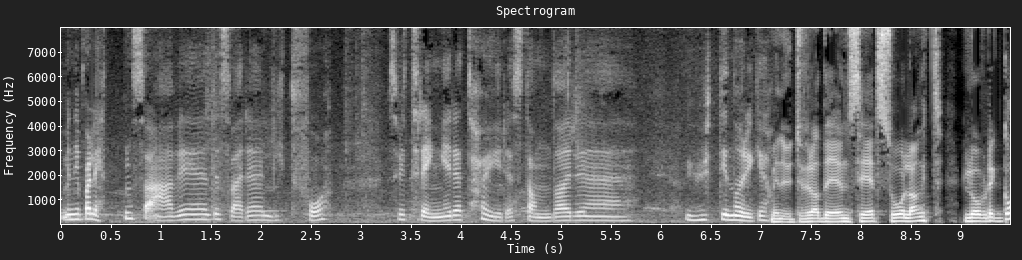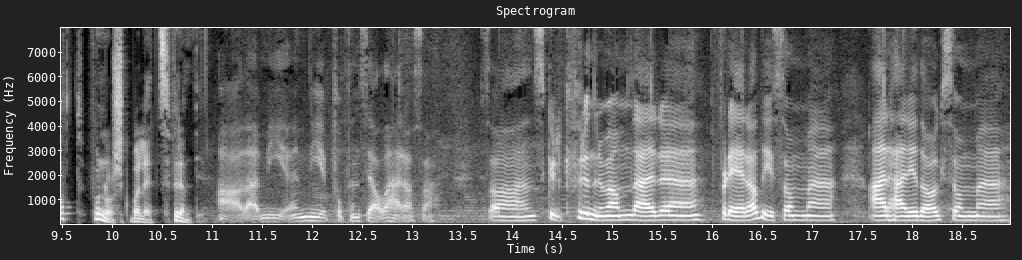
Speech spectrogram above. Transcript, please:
Men i balletten så er vi dessverre litt få. Så vi trenger et høyere standard eh, ut i Norge. Men ut ifra det hun ser så langt, lover det godt for norsk balletts fremtid. Ja, det er mye, mye potensial her, altså. Så jeg skulle ikke forundre meg om det er eh, flere av de som eh, er her i dag, som eh,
